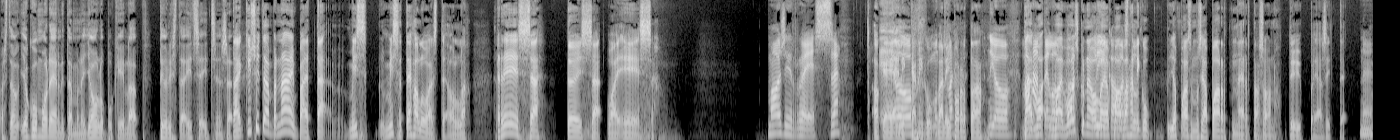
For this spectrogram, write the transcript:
Vai sitten on joku moderni tämmöinen joulupukilla työllistää itse itsensä. Tai kysytäänpä näinpä, että miss, missä te haluaisitte olla? Reessä, töissä vai eessä? Mä olisin reessä. Okei, Joo, eli niinku mut väliportaa. Joo, Tai vähän vai, pelottaa. vai voisiko ne olla jopa vähän vastuuta. niinku, jopa semmoisia partner-tason tyyppejä sitten? Ne.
